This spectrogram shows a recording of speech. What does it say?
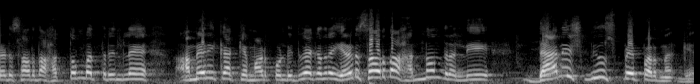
ಎರಡು ಸಾವಿರದ ಹತ್ತೊಂಬತ್ತರಿಂದಲೇ ಅಮೆರಿಕಕ್ಕೆ ಮಾಡಿಕೊಂಡಿದ್ವು. ಯಾಕಂದರೆ ಎರಡು ಸಾವಿರದ ಹನ್ನೊಂದರಲ್ಲಿ ಡ್ಯಾನಿಷ್ ನ್ಯೂಸ್ ಪೇಪರ್ನಗೆ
